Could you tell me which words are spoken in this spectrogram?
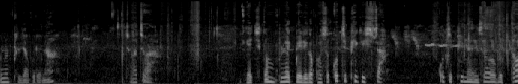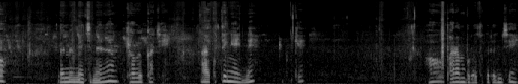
오늘 피려고 그러나? 좋아 좋아. 이게 지금 블랙베리가 벌써 꽃이 피기 시작. 꽃이 피면서부터 열매 맺으면은 겨울까지. 아 구탱이에 있네. 이렇게. 아우 바람 불어서 그런지.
